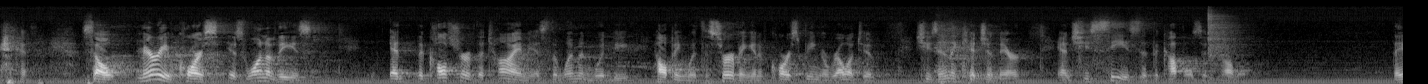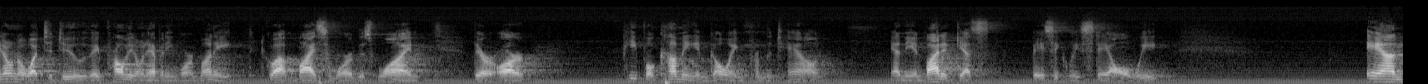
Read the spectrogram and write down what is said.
so, Mary, of course, is one of these. And the culture of the time is the women would be helping with the serving. And of course, being a relative, she's in the kitchen there and she sees that the couple's in trouble. They don't know what to do. They probably don't have any more money to go out and buy some more of this wine. There are people coming and going from the town, and the invited guests basically stay all week. And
